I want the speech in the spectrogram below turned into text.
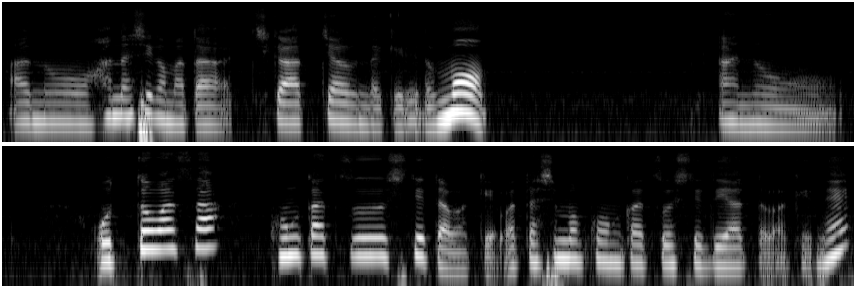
あの話がまた違っちゃうんだけれどもあの夫はさ婚活してたわけ。私も婚活をして出会ったわけね。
